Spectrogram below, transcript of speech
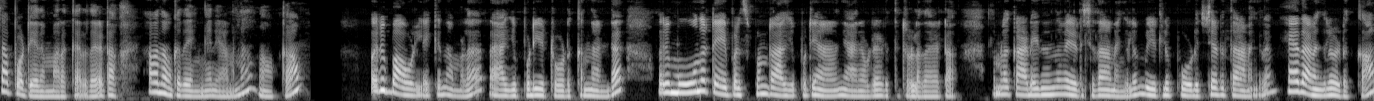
സപ്പോർട്ട് ചെയ്യാനും മറക്കരുത് കേട്ടോ. അപ്പോൾ നമുക്കത് എങ്ങനെയാണെന്ന് നോക്കാം. ഒരു ബൗളിലേക്ക് നമ്മൾ റാഗിപ്പൊടി ഇട്ട് കൊടുക്കുന്നുണ്ട്. ഒരു മൂന്ന് ടേബിൾ സ്പൂൺ റാഗിപ്പൊടിയാണ് ഞാനിവിടെ എടുത്തിട്ടുള്ളത് കേട്ടോ. നമ്മൾ കടയിൽ നിന്ന് മേടിച്ചതാണെങ്കിലും വീട്ടിൽ പൊടിച്ചെടുത്താണെങ്കിലും ഏതാണെങ്കിലും എടുക്കാം.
